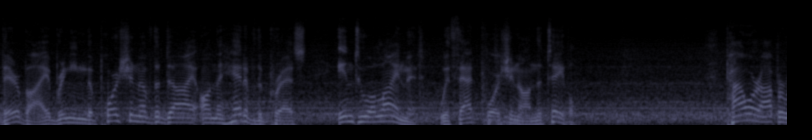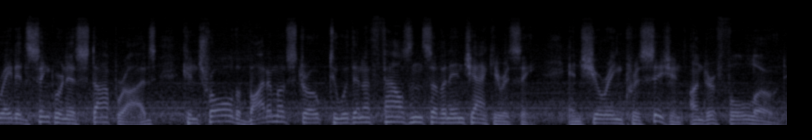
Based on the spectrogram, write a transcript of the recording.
thereby bringing the portion of the die on the head of the press into alignment with that portion on the table. Power-operated synchronous stop rods control the bottom of stroke to within a thousandth of an inch accuracy, ensuring precision under full load.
